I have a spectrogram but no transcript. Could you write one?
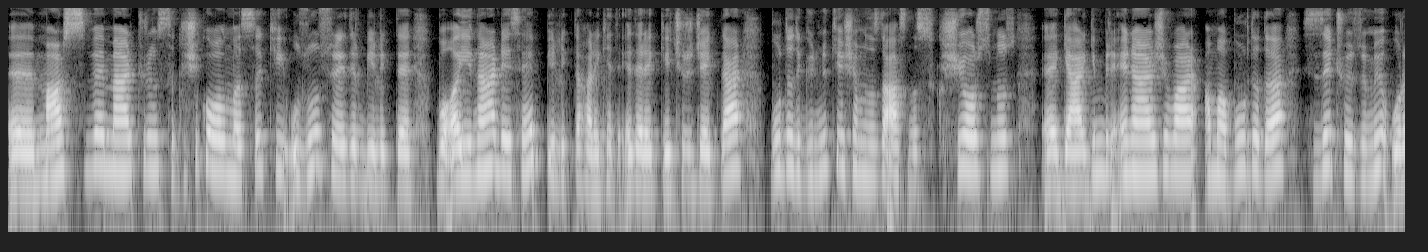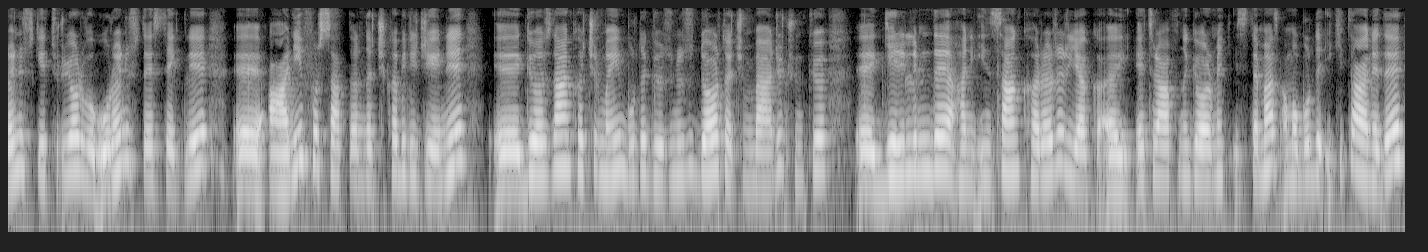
E, Mars ve Merkür'ün sıkışık olması ki uzun süredir birlikte bu ayı neredeyse hep birlikte hareket ederek geçirecekler. Burada da günlük yaşamınızda aslında sıkışıyorsunuz. E, gergin bir enerji var ama burada da size çözümü Uranüs getiriyor ve Uranüs destekli e, ani fırsatlarında çıkabileceğini e, gözden kaçırmayın. Burada gözünüzü dört açın bence. Çünkü e, gerilimde hani insan kararır ya e, etrafını görmek istemez ama burada iki tane de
